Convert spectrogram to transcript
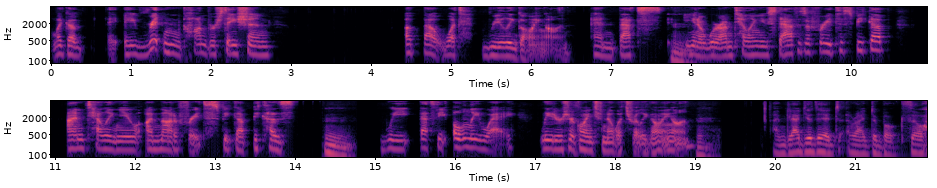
like a a written conversation about what's really going on and that's mm. you know where i'm telling you staff is afraid to speak up i'm telling you i'm not afraid to speak up because mm. We that's the only way leaders are going to know what's really going on mm. i'm glad you did write the book so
